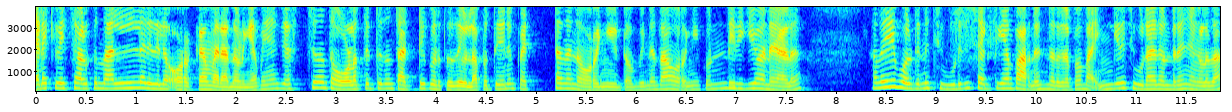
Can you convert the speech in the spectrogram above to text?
ഇടയ്ക്ക് വെച്ച് അവൾക്ക് നല്ല രീതിയിൽ ഉറക്കാൻ വരാൻ തുടങ്ങി. അപ്പോൾ ഞാൻ ജസ്റ്റ് ഒന്ന് തോളത്തിട്ടൊന്ന് തട്ടി കൊടുത്തതേ ഉള്ളൂ. അപ്പോഴത്തേനും പെട്ടെന്ന് തന്നെ ഉറങ്ങി കിട്ടും. പിന്നെ അതാ ഉറങ്ങിക്കൊണ്ടിരിക്കുവാണ് അയാൾ അതേപോലെ തന്നെ ചൂടിന്റെ ശക്തി ഞാൻ പറഞ്ഞിട്ടുണ്ടായിരുന്നു അപ്പോൾ ഭയങ്കര ചൂടായതുകൊണ്ട് തന്നെ ഞങ്ങളിതാ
